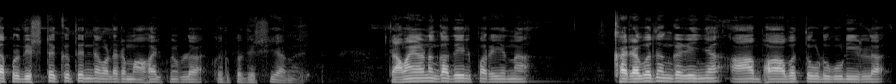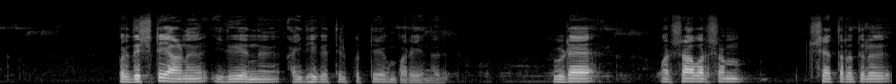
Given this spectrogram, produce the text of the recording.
ഇവിടെയുള്ള പ്രതിഷ്ഠയ്ക്ക് തന്നെ വളരെ മാഹാത്മ്യമുള്ള ഒരു പ്രതിഷ്ഠയാണ്. രാമായണം കഥയിൽ പറയുന്ന കരവതം കഴിഞ്ഞ ആ ഭാവത്തോടു കൂടിയുള്ള പ്രതിഷ്ഠയാണ് ഇത് എന്ന് ഐതിഹ്യത്തിൽ പ്രത്യേകം പറയുന്നത്. ഇവിടെ വർഷാവർഷം ക്ഷേത്രത്തിൽ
